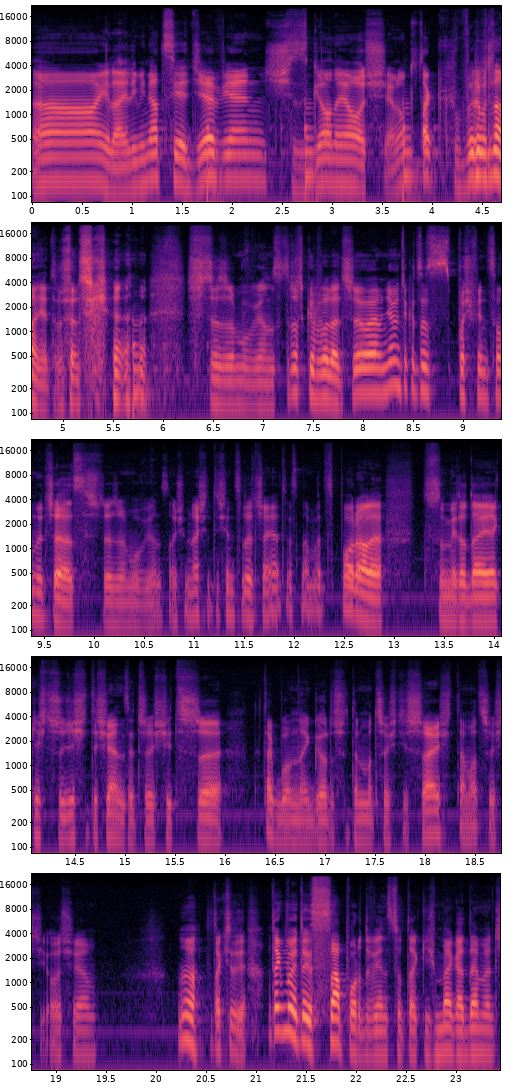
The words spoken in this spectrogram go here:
A, ile? Eliminacje 9, zgony 8. No to tak wyrównanie troszeczkę, szczerze mówiąc. Troszkę wyleczyłem, nie wiem tylko co jest poświęcony czas, szczerze mówiąc. 18 tysięcy leczenia to jest nawet sporo, ale w sumie to daje jakieś 30 tysięcy, 33. To tak byłem najgorszy, ten ma 36, ten ma 38. No, to tak się dzieje. A tak mówię, to jest support, więc to jakiś mega damage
